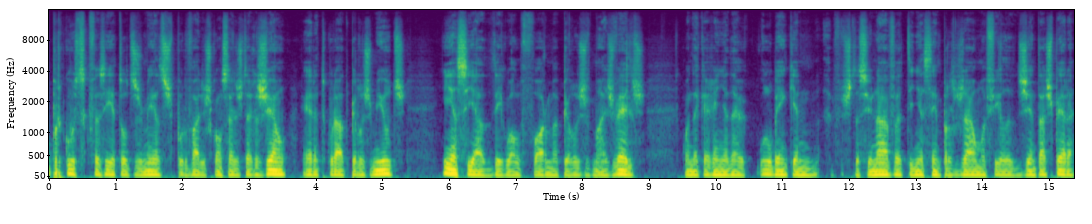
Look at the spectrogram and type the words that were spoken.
percurso que fazia todos os meses por vários conselhos da região era decorado pelos miúdos e ansiado de igual forma pelos mais velhos. Quando a carrinha da Gulbenkian estacionava, tinha sempre já uma fila de gente à espera.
